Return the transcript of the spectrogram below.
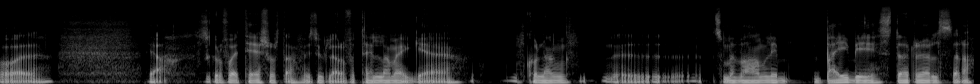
og eh, ja, så skal du få ei T-skjorte hvis du klarer å fortelle meg eh, hvor lang eh, som er vanlig babystørrelse, da.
